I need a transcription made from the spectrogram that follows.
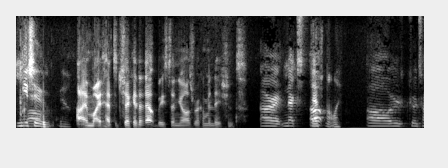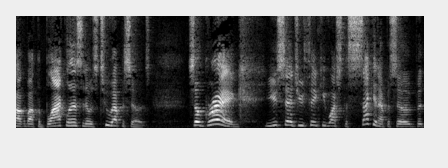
me too. Yeah, I might have to check it out based on y'all's recommendations. All right, next up, definitely. uh, we're going to talk about the Blacklist, and it was two episodes. So, Greg, you said you think you watched the second episode, but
